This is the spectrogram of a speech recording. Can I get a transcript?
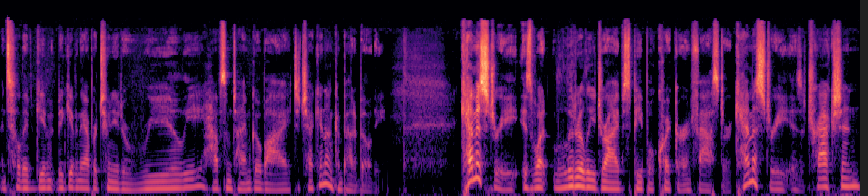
until they've given, been given the opportunity to really have some time go by to check in on compatibility. Chemistry is what literally drives people quicker and faster. Chemistry is attraction.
